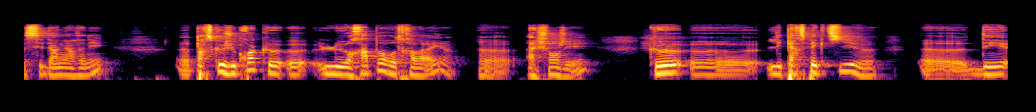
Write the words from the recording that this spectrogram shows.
ces dernières années. Euh, parce que je crois que euh, le rapport au travail euh, a changé, que les perspectives des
